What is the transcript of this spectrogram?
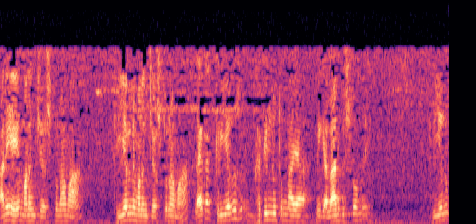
కానీ మనం చేస్తున్నామా? క్రియల్ని మనం చేస్తున్నామా? లేక క్రియలు ఘటిల్లుతున్నాయా? మీకు ఎలా అనిపిస్తోంది? క్రియలు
